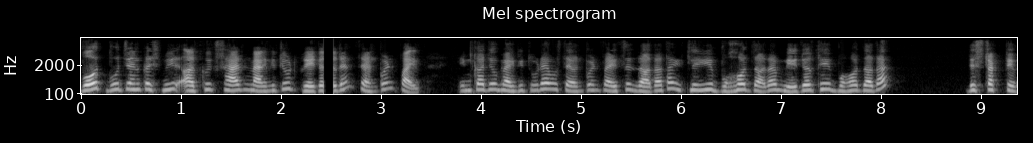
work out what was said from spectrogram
Both Bhuj and Kashmir earthquakes had magnitude greater than 7.5 इनका जो मैग्नीट्यूड है, वो 7.5 से ज़्यादा था, इसलिए ये बहुत ज़्यादा मेजर थे, बहुत ज़्यादा डिस्ट्रक्टिव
